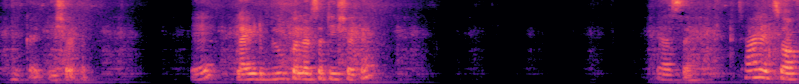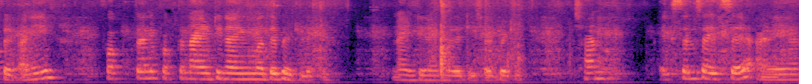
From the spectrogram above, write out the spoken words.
हे काय टी शर्ट हे लाइट ब्लू कलरचं टी शर्ट आहे. असं आहे. छान आहेत सॉफ्ट आहेत. आणि फक्त आणि फक्त नाईन्टी नाईनमध्ये भेटले ते. नाईन्टी नाईनमध्ये टी शर्ट भेटले. छान एक्सेल साईजचं आहे आणि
